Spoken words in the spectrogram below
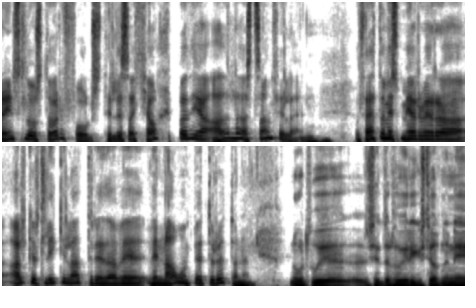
reynslu og störfóls til þess að hjálpa því að aðlagast samfélagin mm -hmm. og þetta finnst mér vera algjört líkilatrið að við, við náum betur utanum. Nú þú, sittur þú í ríkistjórninni,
